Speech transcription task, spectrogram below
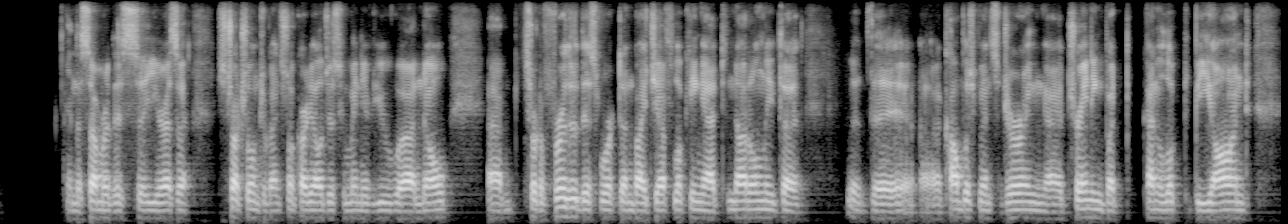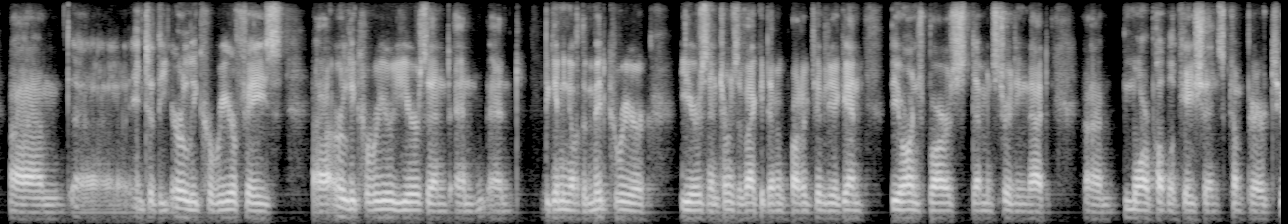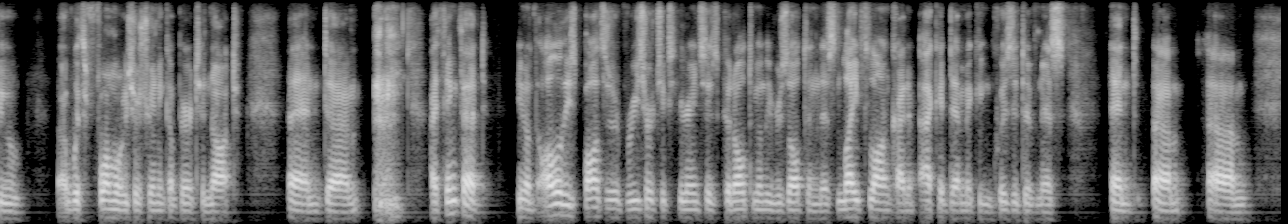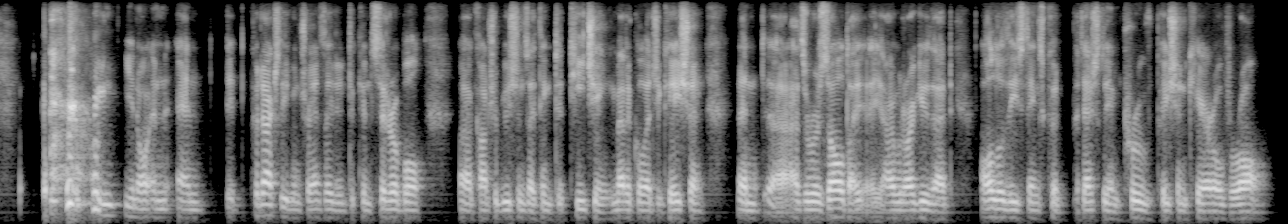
in the summer this uh, year as a structural interventional cardiologist, who many of you uh, know, um, sort of further this work done by Jeff, looking at not only the the, uh, accomplishments during uh, training, but kind of looked beyond um, uh, into the early career phase, early career years, and and and beginning of the mid-career years in terms of academic productivity. Again, the orange bars demonstrating that um, more publications compared to uh, with formal research training compared to not. And um, I think that you know all of these positive research experiences could ultimately result in this lifelong kind of academic inquisitiveness, and um, um, you know, and and it could actually even translate into considerable uh, contributions, I think, to teaching, medical education, and uh, as a result, I I would argue that all of these things could potentially improve patient care overall.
